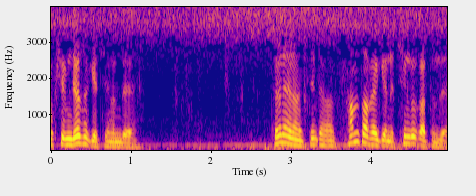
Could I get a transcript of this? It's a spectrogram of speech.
66개 치는데 전에는 진짜 한 3, 400개는 친 것 같은데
